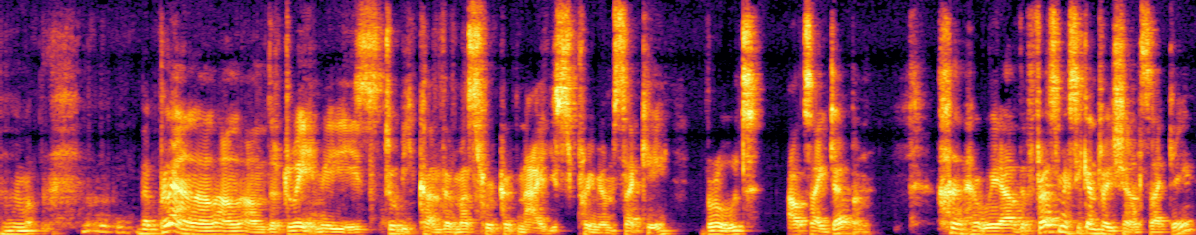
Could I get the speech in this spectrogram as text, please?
the plan and, the dream is to become the most recognized premium sake brewed outside Japan. we are the first Mexican traditional sake,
